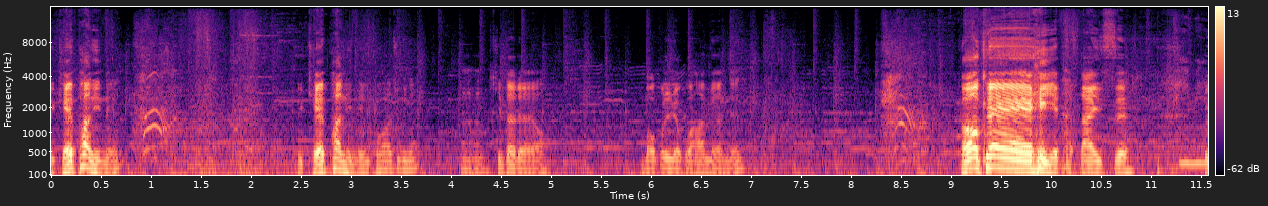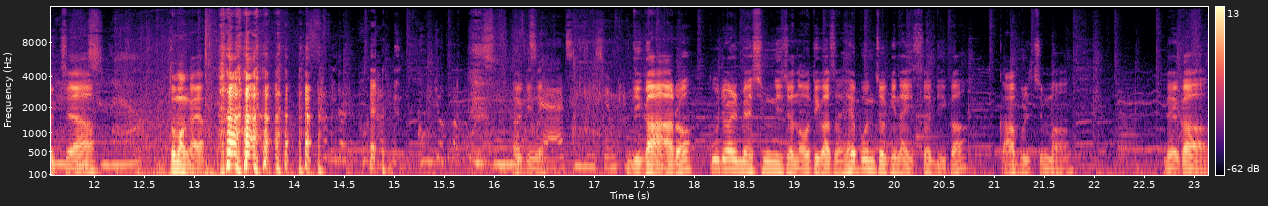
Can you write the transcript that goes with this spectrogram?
이 개판이네. 이 개판이네. 이거 아주 그냥. 음, 기다려요. 먹으려고 하면은. 오케이 나이스. 비밀을 굿자. 도망가요. 네가 알아? 꿀열매 심리전 어디 가서 해본 적이나 있어? 네가 까불지 마. 내가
